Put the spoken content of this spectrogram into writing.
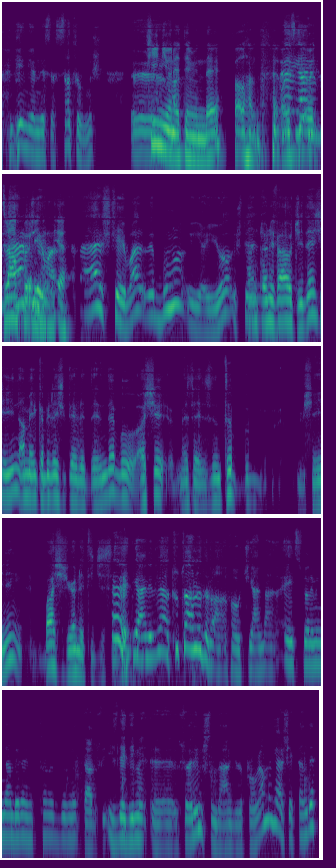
deyim yerindeyse satılmış. E, Çin yönetiminde falan. Eski, yani Trump böyle şey var. Ya. Her şey var ve bunu yayıyor. İşte Anthony Fauci de şeyin Amerika Birleşik Devletleri'nde bu aşı meselesinin tıp şeyinin baş yöneticisi. Evet yani tutarlıdır Fauci. Yani ben AIDS döneminden beri tanıdığımı, daha doğrusu izlediğimi e, söylemiştim daha önce de programda. Gerçekten de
